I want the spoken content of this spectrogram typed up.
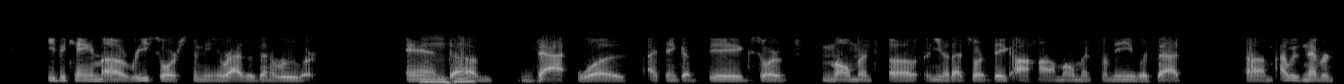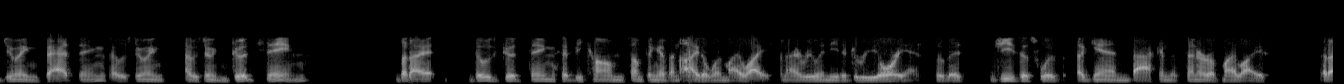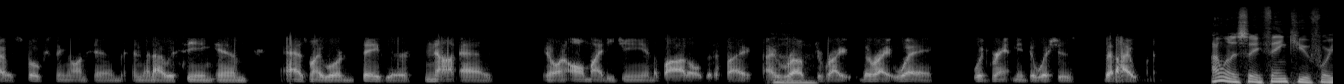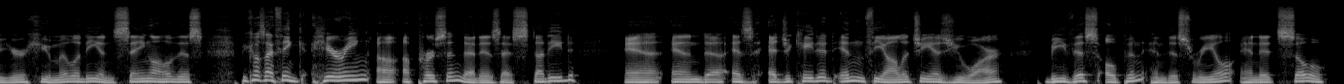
he became a resource to me rather than a ruler. And mm-hmm. um, that was, I think, a big sort of moment of, you know, that sort of big aha moment for me was that um, I was never doing bad things. I was doing, I was doing good things, but I, those good things had become something of an idol in my life. And I really needed to reorient so that Jesus was again back in the center of my life, that I was focusing on him and that I was seeing him as my Lord and Savior, not as you know an almighty genie in the bottle that if I I uh, rubbed the right the right way would grant me the wishes that I wanted. I want to say thank you for your humility in saying all of this because I think hearing uh, a person that is as studied and and uh, as educated in theology as you are be this open and this real and it's so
